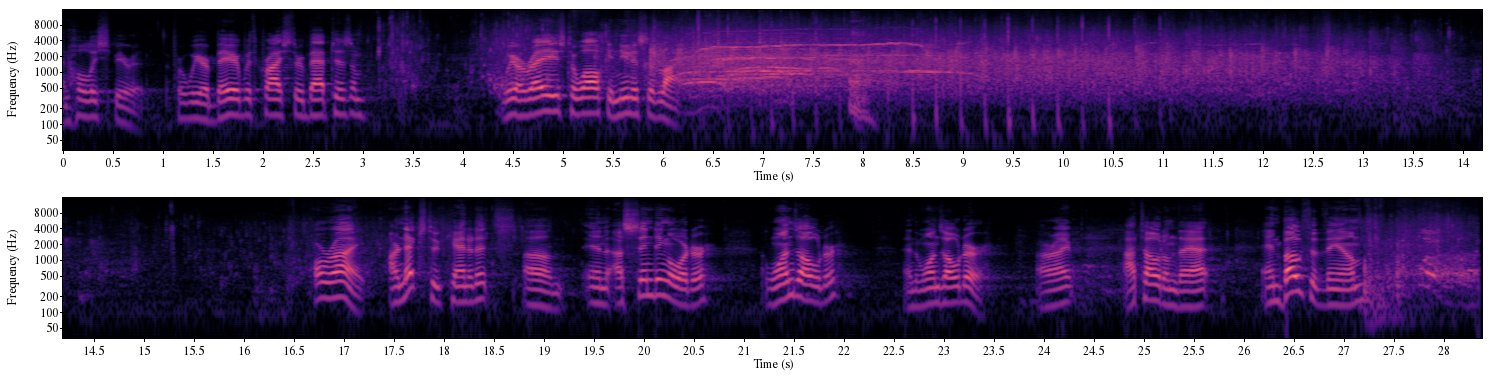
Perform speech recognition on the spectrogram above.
and Holy Spirit. For we are buried with Christ through baptism. We are raised to walk in newness of life. All right. Our next two candidates, um, in ascending order, one's older and the one's older. All right? I told them that. And both of them. Whoa.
